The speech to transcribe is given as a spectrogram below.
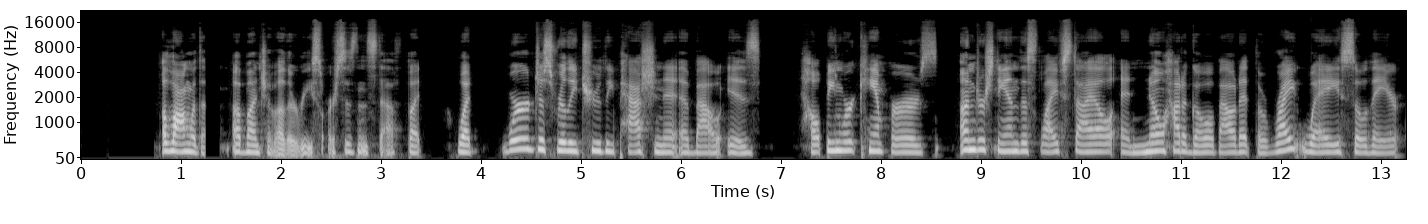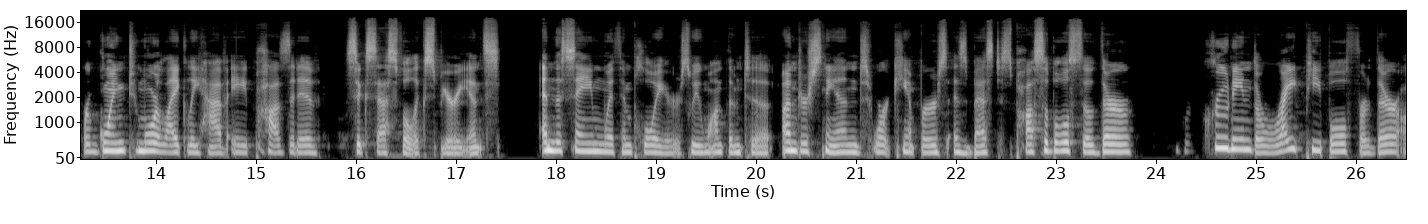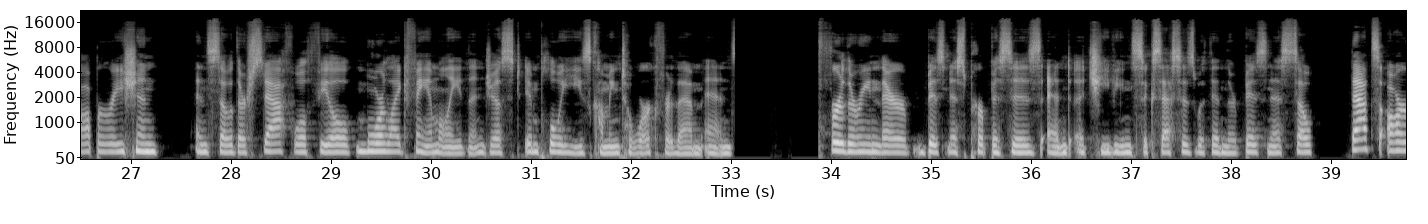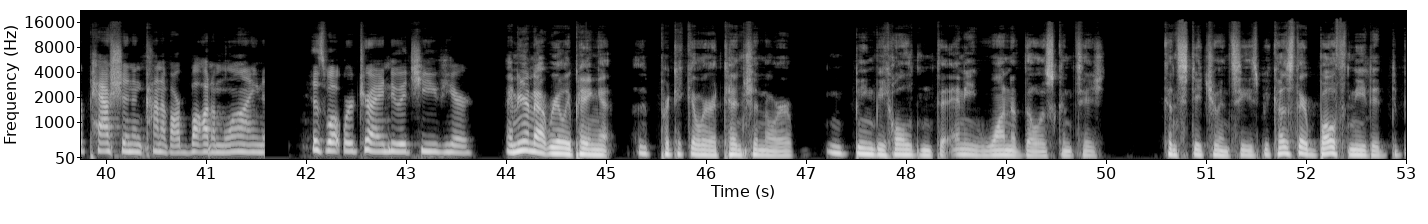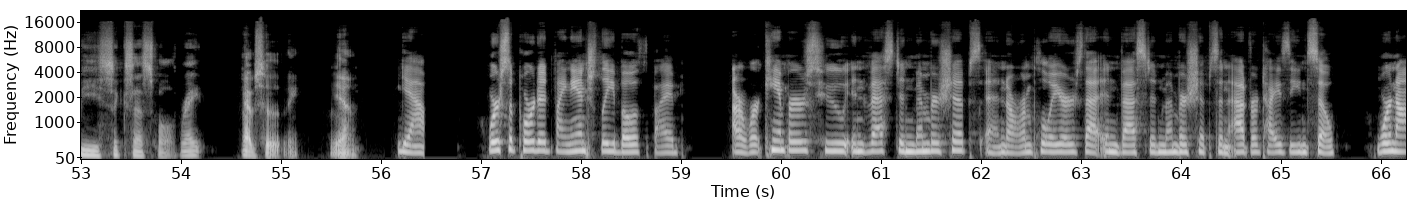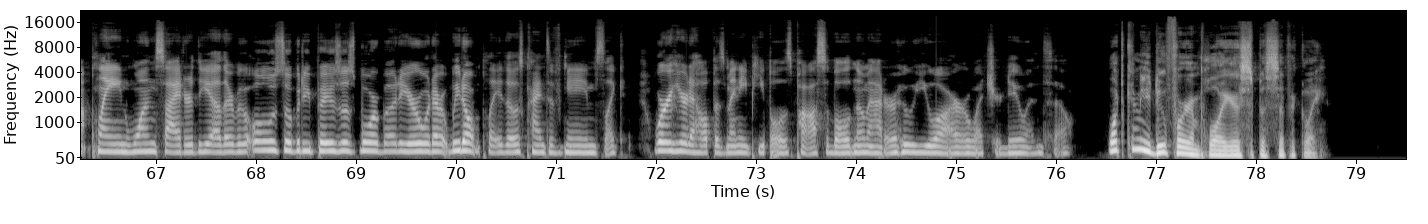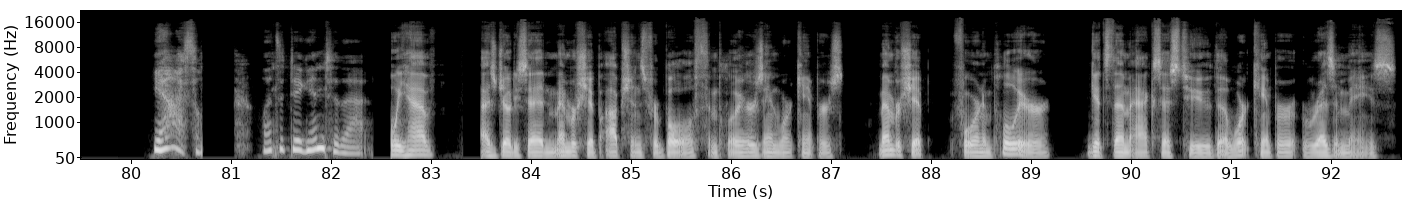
along with a, a bunch of other resources and stuff. But what we're just really truly passionate about is helping work campers understand this lifestyle and know how to go about it the right way so they are going to more likely have a positive, successful experience. And the same with employers. We want them to understand work campers as best as possible so they're recruiting the right people for their operation. And so their staff will feel more like family than just employees coming to work for them and furthering their business purposes and achieving successes within their business. So that's our passion and kind of our bottom line is what we're trying to achieve here. And you're not really paying a uh, particular attention or being beholden to any one of those consti- constituencies because they're both needed to be successful, right? Absolutely. Yeah. Yeah. We're supported financially both by our work campers who invest in memberships and our employers that invest in memberships and advertising. So we're not playing one side or the other. We go, oh, somebody pays us more money or whatever. We don't play those kinds of games. Like we're here to help as many people as possible, no matter who you are or what you're doing. So What can you do for employers specifically? yeah, so let's dig into that. We have, as Jody said, membership options for both employers and work campers. Membership for an employer gets them access to the work camper resumes,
